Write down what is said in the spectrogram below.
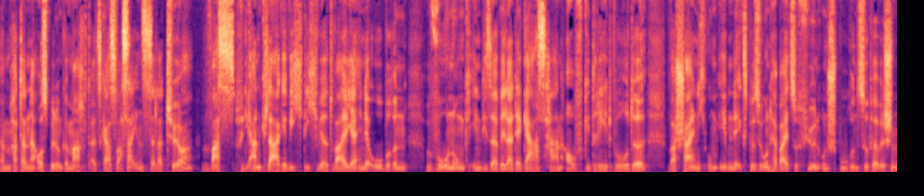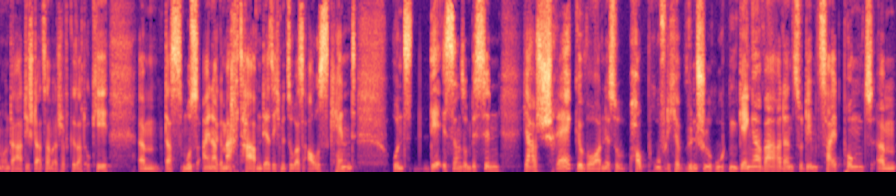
ähm, hat dann eine Ausbildung gemacht als Gaswasserinstallateur, was für die Anklage wichtig wird, weil ja in der oberen Wohnung in dieser Villa der Gashahn aufgedreht wurde, wahrscheinlich um eben eine Explosion herbeizuführen und Spuren zu verwischen. Und da hat die Staatsanwaltschaft gesagt, okay, ähm, das muss einer gemacht haben, der sich mit sowas auskennt. Und der ist dann so ein bisschen ja, schräg geworden ist. So hauptberuflicher Wünschelroutengänger war er dann zu dem Zeitpunkt, ähm,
